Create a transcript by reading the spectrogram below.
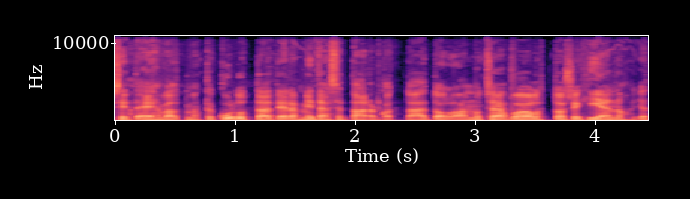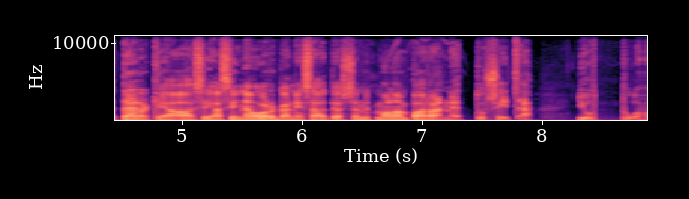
sitten eihän välttämättä kuluttaja tiedä, mitä se tarkoittaa, että ollaan. Mutta se voi olla tosi hieno ja tärkeä asia siinä organisaatiossa. Nyt me ollaan parannettu sitä juttua.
